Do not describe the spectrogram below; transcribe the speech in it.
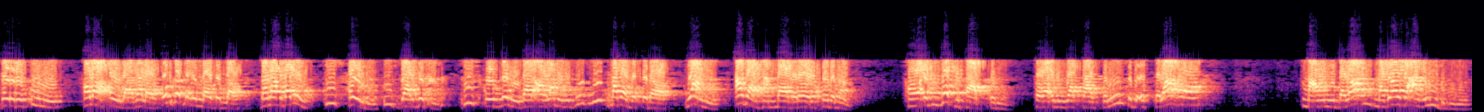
غیر او نیست. فلا حول ولا قوة الا بالله. بنابراین هیچ حولی هیچ گردشی هیچ قدرتی در عالم وجود نیست مگر به خدا. یعنی اگر هم ما برای خودمون فاعلیت فرض کنیم فاعلیت فرض کنیم که به اصطلاح معانی بیان مجاز عقلی بگیریم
